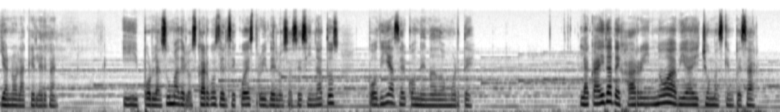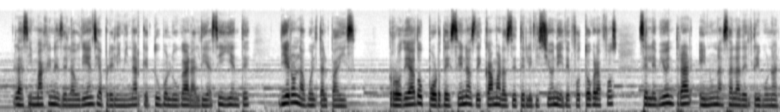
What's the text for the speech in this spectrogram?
y a Nola Kellergan. Y por la suma de los cargos del secuestro y de los asesinatos, podía ser condenado a muerte. La caída de Harry no había hecho más que empezar. Las imágenes de la audiencia preliminar que tuvo lugar al día siguiente dieron la vuelta al país. Rodeado por decenas de cámaras de televisión y de fotógrafos, se le vio entrar en una sala del tribunal,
